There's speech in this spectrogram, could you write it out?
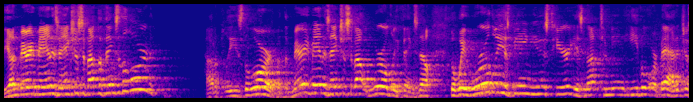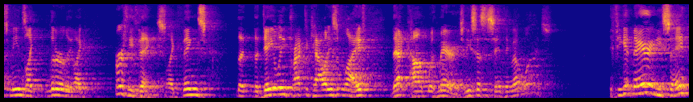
The unmarried man is anxious about the things of the Lord, how to please the Lord. But the married man is anxious about worldly things. Now, the way worldly is being used here is not to mean evil or bad. It just means like literally like earthy things, like things, the, the daily practicalities of life that come with marriage. And he says the same thing about wives. If you get married, he's saying,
